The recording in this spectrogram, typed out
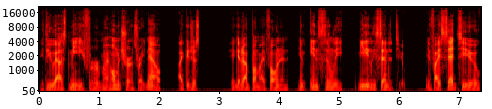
if you asked me for my home insurance right now, I could just pick it up on my phone and instantly, immediately send it to you. If I said to you,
